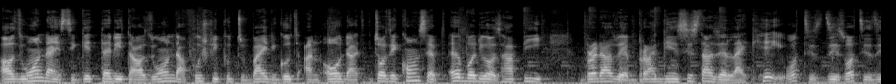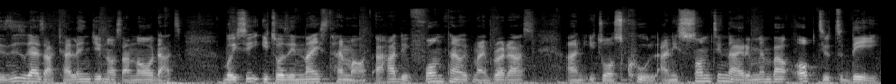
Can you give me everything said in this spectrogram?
I was the one that instigated it. I was the one that pushed people to buy the goat and all that. It was a concept. Everybody was happy. Brothers were bragging. Sisters were like, hey, what is this? What is this? These guys are challenging us and all that. But you see, it was a nice time out. I had a fun time with my brothers and it was cool. And it's something that I remember up till today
